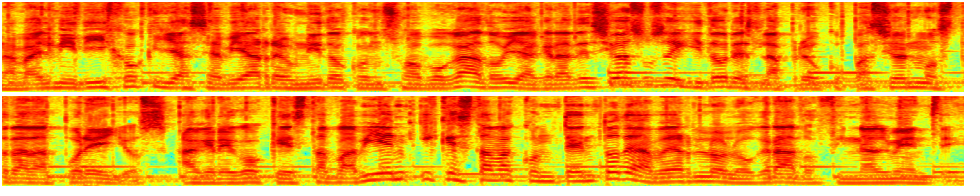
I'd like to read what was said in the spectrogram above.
Navalny dijo que ya se había reunido con su abogado y agradeció a sus seguidores la preocupación mostrada por ellos. Agregó que estaba bien y que estaba contento de haberlo logrado finalmente.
